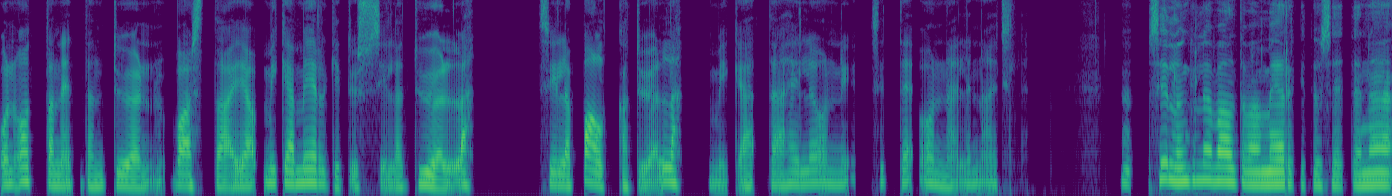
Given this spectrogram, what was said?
on ottaneet tämän työn vastaan ja mikä merkitys sillä työllä, sillä palkkatyöllä, mikä tämä heille on, niin sitten on näille naisille? No, sillä on kyllä valtava merkitys, että nämä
